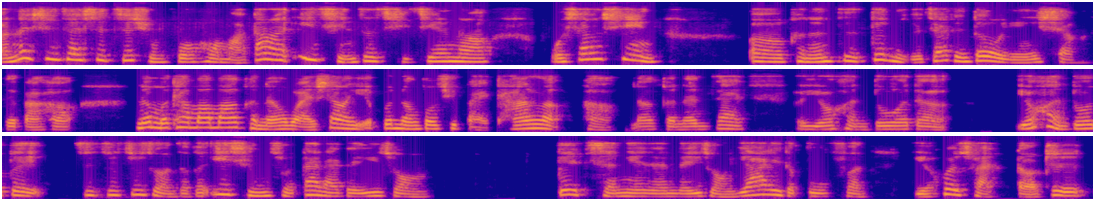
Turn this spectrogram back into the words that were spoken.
啊，那现在是咨询过后嘛？当然，疫情这期间呢，我相信，呃，可能对对每个家庭都有影响，对吧？哈，那么他妈妈可能晚上也不能够去摆摊了，哈，那可能在有很多的，有很多对这这这种这个疫情所带来的一种。对成年人的一种压力的部分，也会传导致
